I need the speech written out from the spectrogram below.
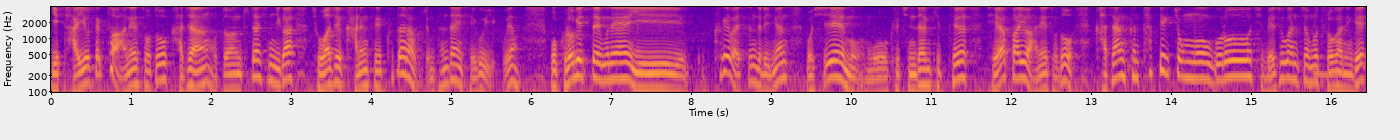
이 바이오 섹터 안에서도 가장 어떤 투자 심리가 좋아질 가능성이 크다라고 좀 판단이 되고 있고요. 뭐 그러기 때문에 이 크게 말씀드리면 뭐 CMO, 뭐 그리고 진단키트, 제약바이오 안에서도 가장 큰 탑픽 종목으로 매수 관점으로 들어가는 게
